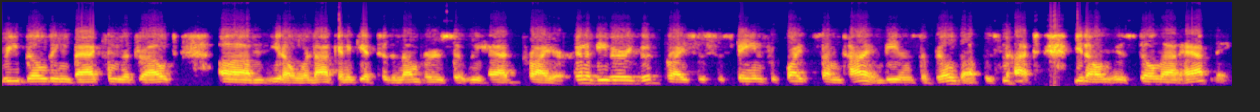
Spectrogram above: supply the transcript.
rebuilding back from the drought, um, you know, we're not going to get to the numbers that we had prior. Going to be very good prices sustained for quite some time, being as the buildup is not, you know, is still not happening.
